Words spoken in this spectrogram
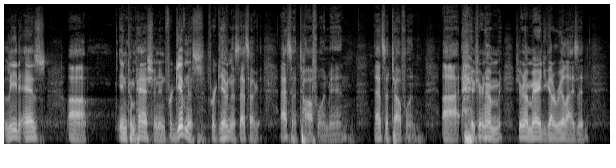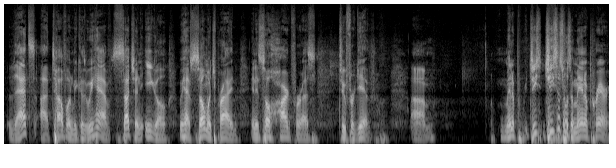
lead as uh, in compassion and forgiveness. Forgiveness, that's a, that's a tough one, man. That's a tough one. Uh, if, you're not, if you're not married, you got to realize that that's a tough one because we have such an ego, we have so much pride, and it's so hard for us to forgive. Um, of, Jesus was a man of prayer.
